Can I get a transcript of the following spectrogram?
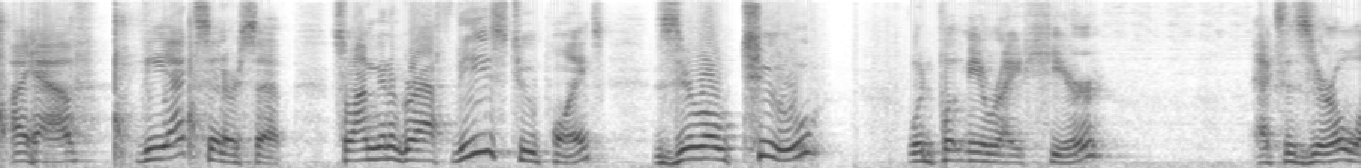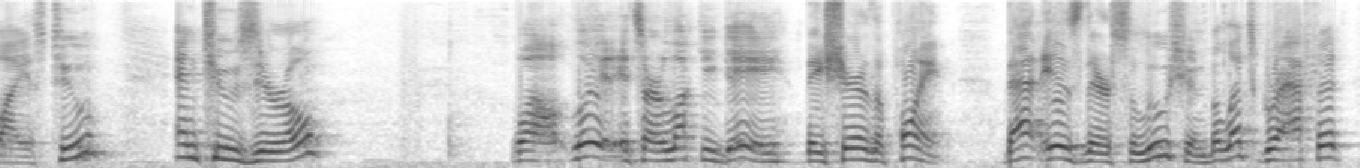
I have the x-intercept. So I'm going to graph these two points. 0, 2 would put me right here. x is 0, y is 2. And 2, 0 Well, look, it's our lucky day. They share the point. That is their solution. But let's graph it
